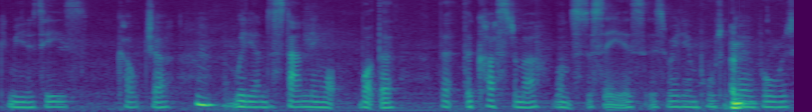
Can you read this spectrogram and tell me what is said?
communities, culture, mm. really understanding what, what the, the, the customer wants to see is, is really important and going forward.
